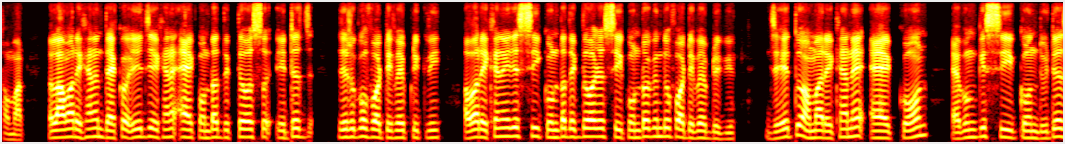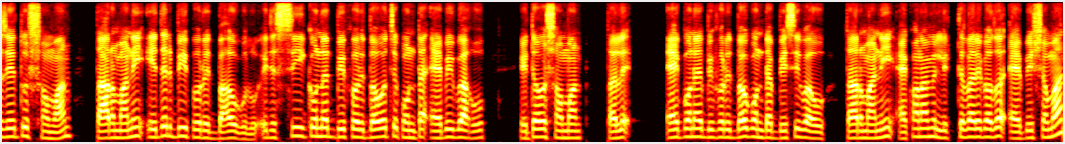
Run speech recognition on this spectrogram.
সমান। তাহলে আমার এখানে দেখো, এই যে এখানে এক কোণটা দেখতে পাচ্ছ, এটা যেরকম ফর্টি ফাইভ ডিগ্রি আবার এখানে যে সি কোণটা দেখতে পাচ্ছ সি কোণটাও কিন্তু ফর্টি ফাইভ ডিগ্রি যেহেতু আমার এখানে এক কোণ এবং কি সি কোণ দুইটা যেহেতু সমান, তার মানে এদের বিপরীত বাহুগুলো, এই যে সি কোণের বিপরীত বাহু হচ্ছে কোনটা এবি বাহু এটাও সমান। তাহলে এ কোণের বিপরীত বাহু কোনটা বেশি বাহু তার মানে এখন আমি লিখতে পারি কত? এবি সমান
